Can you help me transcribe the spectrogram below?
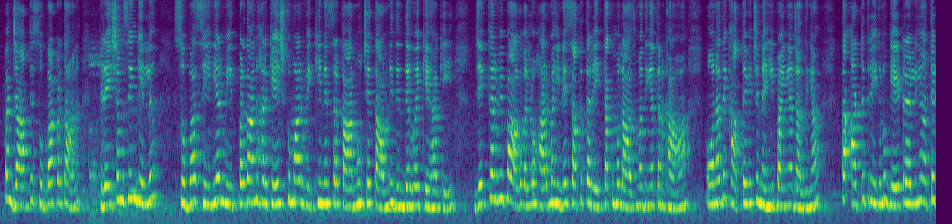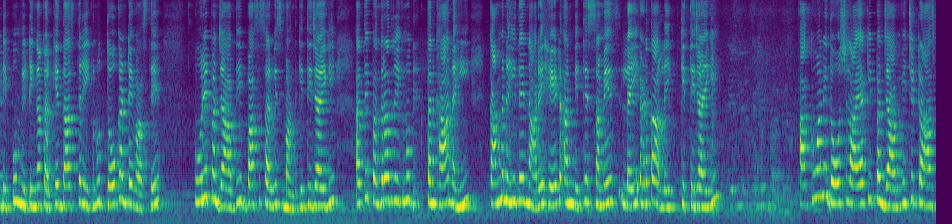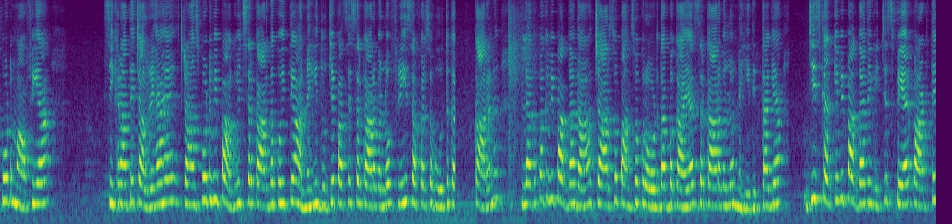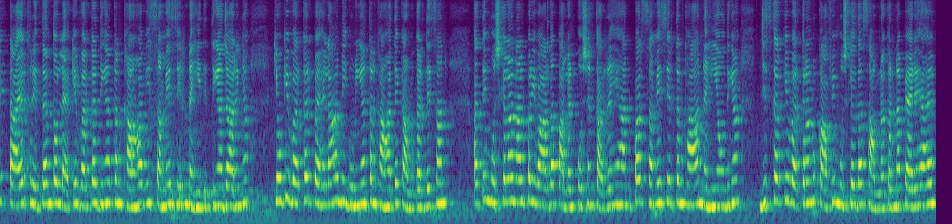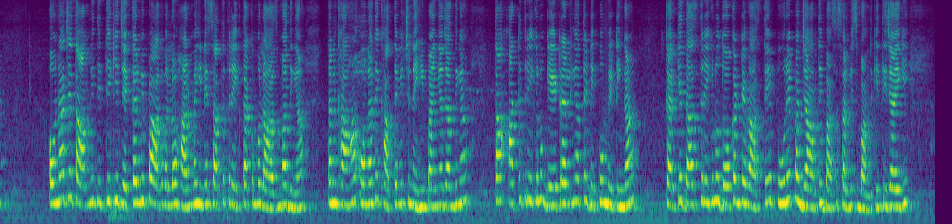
Punjab ਦੇ ਸੂਬਾ ਪ੍ਰਧਾਨ ਰੇਸ਼ਮ ਸਿੰਘ ਗਿੱਲ ਸੂਬਾ ਸੀਨੀਅਰ ਮੀਤ ਪ੍ਰਧਾਨ ਹਰਕੇਸ਼ ਕੁਮਾਰ ਵਿੱਕੀ ਨੇ ਸਰਕਾਰ ਨੂੰ ਚੇਤਾਵਨੀ ਦਿੰਦੇ ਹੋਏ ਕਿਹਾ ਕਿ ਜੇਕਰ ਵਿਭਾਗ ਵੱਲੋਂ ਹਰ ਮਹੀਨੇ 7 ਤਰੀਕ ਤੱਕ ਮੁਲਾਜ਼ਮਾਂ ਦੀਆਂ ਤਨਖਾਹਾਂ ਉਹਨਾਂ ਦੇ ਖਾਤੇ ਵਿੱਚ ਨਹੀਂ ਪਾਈਆਂ ਜਾਂਦੀਆਂ, ਤਾਂ 8 ਤਰੀਕ ਨੂੰ ਗੇਟ ਰੈਲੀਆਂ ਅਤੇ ਡਿਪੂ ਮੀਟਿੰਗਾਂ ਕਰਕੇ 10 ਤਰੀਕ ਨੂੰ 2 ਘੰਟੇ ਵਾਸਤੇ ਪੂਰੇ ਪੰਜਾਬ ਦੀ ਬੱਸ ਸਰਵਿਸ ਬੰਦ ਕੀਤੀ ਜਾਏਗੀ ਅਤੇ 15 ਤਰੀਕ ਨੂੰ ਤਨਖਾਹ ਨਹੀਂ, ਕੰਮ ਨਹੀਂ ਦੇ ਨਾਰੇ ਹੇਠ ਅਨਮਿੱਥੇ ਸਮੇਂ ਲਈ ਹੜਤਾਲ ਲਈ ਕੀਤੀ ਜਾਏਗੀ। ਆਗੂਆਂ ਨੇ ਦੋਸ਼ ਲਾਇਆ ਕਿ ਪੰਜਾਬ ਵਿੱਚ ਟਰਾਂਸਪੋਰਟ ਮਾਫੀਆ ਸਿਖਰਾਂ ਤੇ ਚੱਲ ਰਿਹਾ ਹੈ। ਟਰਾਂਸਪੋਰਟ ਵਿਭਾਗ ਵਿੱਚ ਸਰਕਾਰ ਦਾ ਕੋਈ ਧਿਆਨ ਨਹੀਂ। ਦੂਜੇ ਪਾਸੇ ਸਰਕਾਰ ਵੱਲੋਂ ਫ੍ਰੀ ਸਫ਼ਰ ਸਹੂਲਤ ਕ- ਕਾਰਨ ਲਗਭਗ ਵਿਭਾਗਾਂ ਦਾ 400-500 ਕਰੋੜ ਦਾ ਬਕਾਇਆ ਸਰਕਾਰ ਵੱਲੋਂ ਨਹੀਂ ਦਿੱਤਾ ਗਿਆ। ਜਿਸ ਕਰਕੇ ਵਿਭਾਗਾਂ ਦੇ ਵਿੱਚ ਸਪੇਅਰ ਪਾਰਟ ਤੇ ਟਾਇਰ ਖਰੀਦਣ ਤੋਂ ਲੈ ਕੇ ਵਰਕਰ ਦੀਆਂ ਤਨਖਾਹਾਂ ਵੀ ਸਮੇਂ ਸਿਰ ਨਹੀਂ ਦਿੱਤੀਆਂ ਜਾ ਰਹੀਆਂ। ਕਿਉਂਕਿ ਵਰਕਰ ਪਹਿਲਾਂ ਨਿਗੁਣੀਆਂ ਤਨਖਾਹਾਂ ਤੇ ਕੰਮ ਕਰਦੇ ਸਨ ਅਤੇ ਮੁਸ਼ਕਲਾਂ ਨਾਲ ਪਰਿਵਾਰ ਦਾ ਪਾਲਣ ਪੋਸ਼ਣ ਕਰ ਰਹੇ ਹਨ, ਪਰ ਸਮੇਂ ਸਿਰ ਤਨਖਾਹ ਨਹੀਂ ਆਉਂਦੀਆਂ, ਜਿਸ ਕਰਕੇ ਵਰਕਰਾਂ ਨੂੰ ਕਾਫੀ ਮੁਸ਼ਕਲ ਦਾ ਸਾਹਮਣਾ ਕਰਨਾ ਪੈ ਰਿਹਾ ਹੈ। ਉਹਨਾਂ ਚੇਤਾਵਨੀ ਦਿੱਤੀ ਕਿ ਜੇਕਰ ਵਿਭਾਗ ਵੱਲੋਂ ਹਰ ਮਹੀਨੇ 7 ਤਰੀਕ ਤੱਕ ਮੁਲਾਜ਼ਮਾਂ ਦੀਆਂ ਤਨਖਾਹਾਂ ਉਹਨਾਂ ਦੇ ਖਾਤੇ ਵਿੱਚ ਨਹੀਂ ਪਾਈਆਂ ਜਾਂਦੀਆਂ, ਤਾਂ 8 ਤਰੀਕ ਨੂੰ ਗੇਟ ਰੈਲੀਆਂ ਅਤੇ ਡਿਪੂ ਮੀਟਿੰਗਾਂ ਕਰਕੇ 10 ਤਰੀਕ ਨੂੰ 2 ਘੰਟੇ ਵਾਸਤੇ ਪੂਰੇ ਪੰਜਾਬ ਦੀ ਬੱਸ ਸਰਵਿਸ ਬੰਦ ਕੀਤੀ ਜਾਏਗੀ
